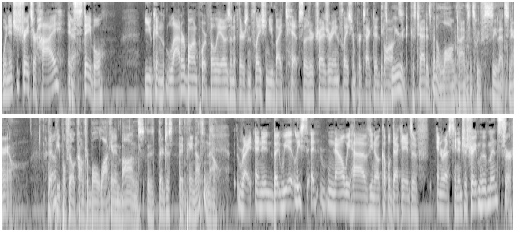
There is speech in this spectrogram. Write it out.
When interest rates are high and Yeah. stable, you can ladder bond portfolios, and if there's inflation, you buy tips. Those are Treasury inflation protected It's bonds. weird because, Chad, it's been a long time since we've seen that scenario. That people feel comfortable locking in bonds. They're just, they pay nothing now. Right, and it, but we at least now we have you know a couple decades of interesting interest rate movements. Sure.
